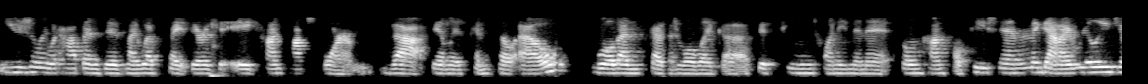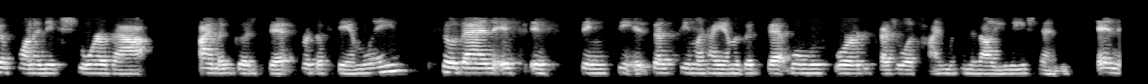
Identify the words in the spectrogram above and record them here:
usually what happens is my website, there is a contact form that families can fill out. We'll then schedule like a 15, 20 minute phone consultation. And again, I really just want to make sure that I'm a good fit for the family. So then if, if things seem, it does seem like I am a good fit, we'll move forward to schedule a time with an evaluation. And,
